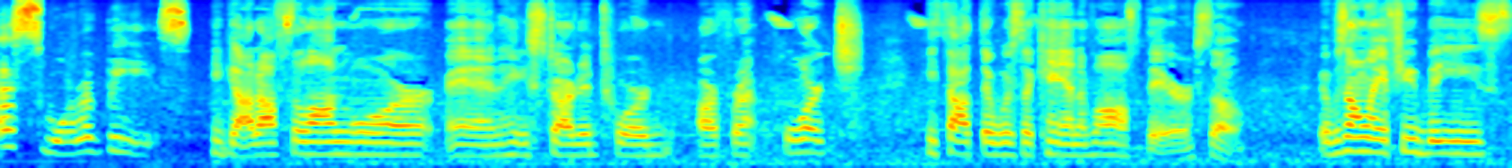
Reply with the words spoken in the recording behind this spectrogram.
a swarm of bees. He got off the lawnmower and he started toward our front porch. He thought there was a can of off there, so it was only a few bees,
